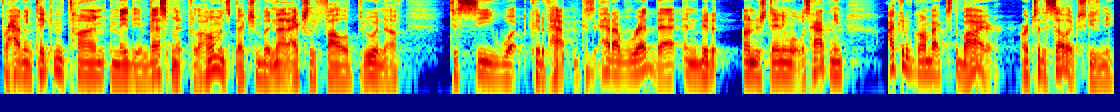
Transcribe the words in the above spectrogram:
for having taken the time and made the investment for the home inspection, but not actually followed through enough to see what could have happened. Because had I read that and been understanding what was happening, I could have gone back to the buyer or to the seller, excuse me,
